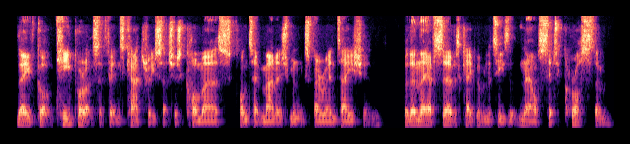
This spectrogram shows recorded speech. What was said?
they've got key products that fit into categories such as commerce, content management, experimentation, but then they have service capabilities that now sit across them.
